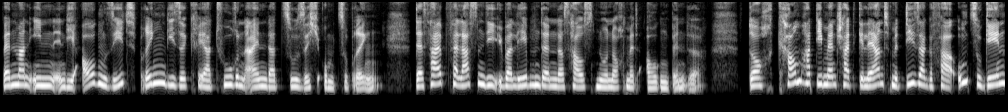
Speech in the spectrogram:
Wenn man ihnen in die Augen sieht, bringen diese Kreaturen einen dazu, sich umzubringen. Deshalb verlassen die Überlebenden das Haus nur noch mit Augenbinde. Doch kaum hat die Menschheit gelernt, mit dieser Gefahr umzugehen,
